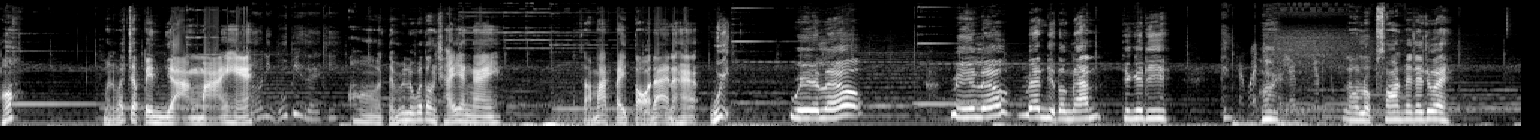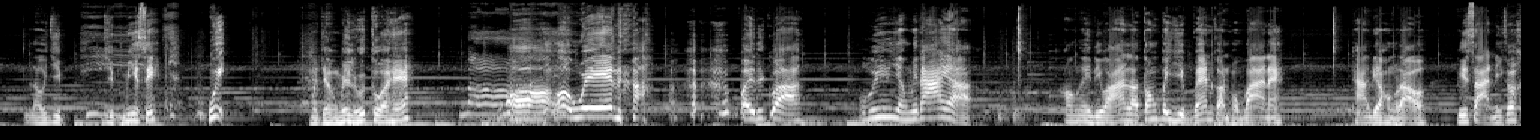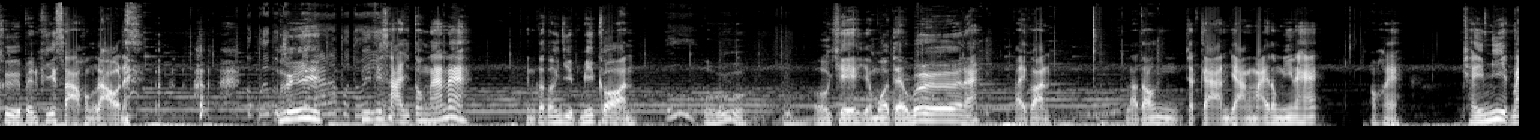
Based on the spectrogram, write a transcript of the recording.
อ๋อเหมือนว่าจะเป็นยางไม้แฮะอ๋อแต่ไม่รู้ว่าต้องใช้ยังไง สามารถไปต่อได้นะฮะ อุ้ยเวแล้ว เวแล้วแว่นอยู่ตรงนั้น ยังไงดี เฮ้ย เราหลบซ่อนไปได้ด้วย เราหยิบหยิบมีดสิ อุ้ย มันยังไม่รู้ตัวแฮะอ๋ออ๋อเวนไปดีกว่าโอ้ยยังไม่ได้อะ เอาไงดีวะ เราต้องไปหยิบแว่นก่อนผมว่านะ ทางเดียวของเรา ปีศาจนี้ก็คือเป็นพี่สาวของเรานะเฮ้ยมีปีศาจอยู่ตรงนั้นน่ะเห็นก็ต้องหยิบมีดก่อน Ooh. โอ้ โอเค อย่ามัวแต่เวอร์นะ ไปก่อน เราต้องจัดการยางไม้ตรงนี้นะฮะ โอเค ใช้มีดไหม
